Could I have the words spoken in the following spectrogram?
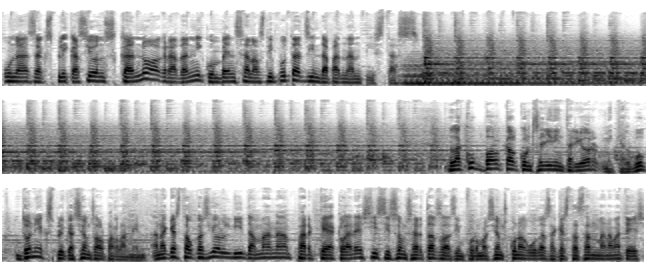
Unes explicacions que no agraden ni convencen els diputats independentistes. La CUP vol que el conseller d'Interior, Miquel Buch, doni explicacions al Parlament. En aquesta ocasió li demana perquè aclareixi si són certes les informacions conegudes aquesta setmana mateix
